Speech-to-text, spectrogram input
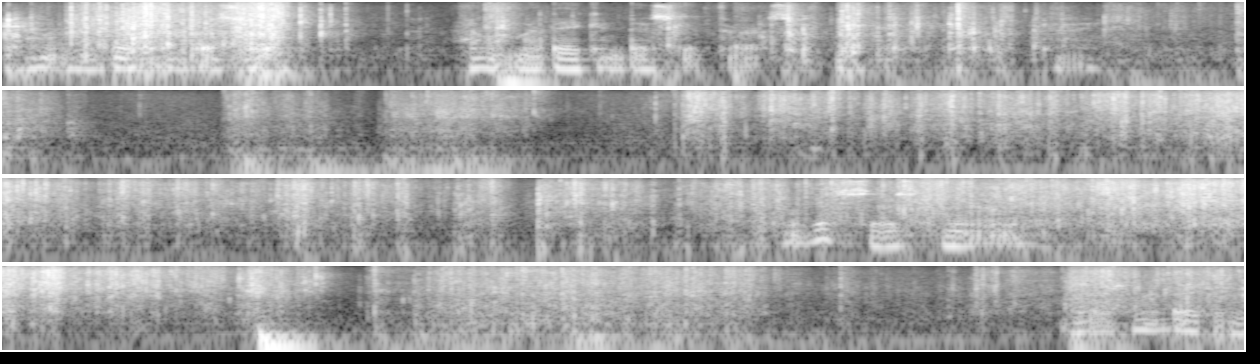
I want my bacon biscuit. I want my bacon biscuit first. Okay. Well, this says ham. Where's my bacon?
